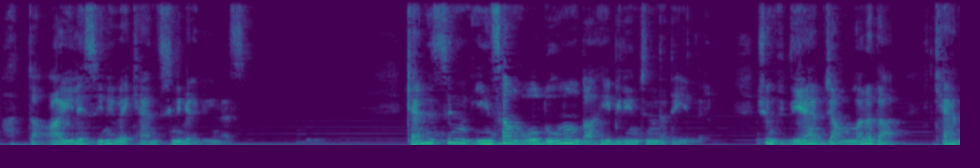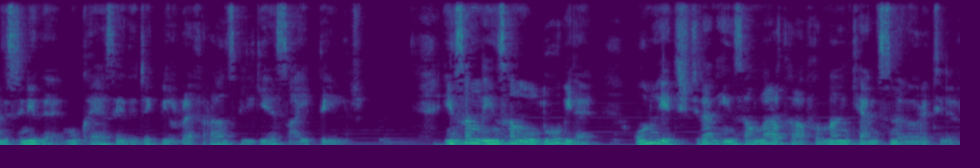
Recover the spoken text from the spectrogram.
hatta ailesini ve kendisini bile bilmez. Kendisinin insan olduğunun dahi bilincinde değildir. Çünkü diğer canlıları da kendisini de mukayese edecek bir referans bilgiye sahip değildir. İnsanın insan olduğu bile onu yetiştiren insanlar tarafından kendisine öğretilir.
